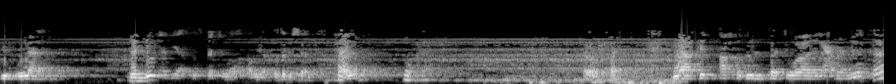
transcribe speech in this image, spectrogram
بفلان من دون أن يأخذ فتوى أو يأخذ رسالة. هذا مو كافي. لكن أخذ الفتوى للعمل بها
